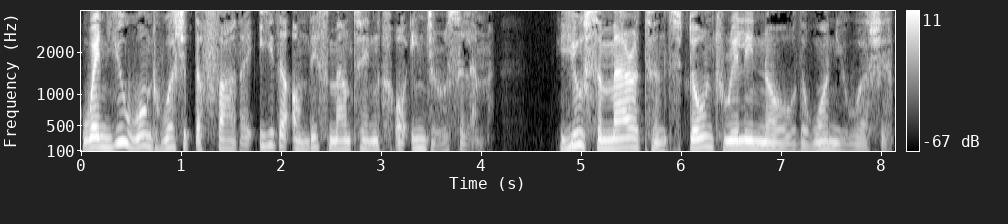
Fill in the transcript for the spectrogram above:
when you won't worship the Father either on this mountain or in Jerusalem. You Samaritans don't really know the one you worship.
